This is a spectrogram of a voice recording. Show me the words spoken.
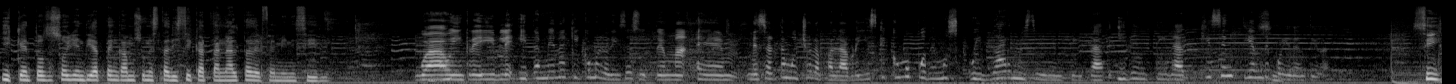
y que entonces hoy en día tengamos una estadística tan alta del feminicidio. Wow, increíble. Y también aquí, como lo dice su tema, em, me salta mucho la palabra y es que cómo podemos cuidar nuestra identidad. Identidad, ¿qué se entiende por identidad? Sí,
